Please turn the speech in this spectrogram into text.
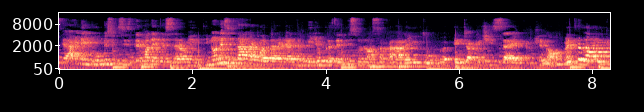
Se hai dei dubbi sul sistema dei tesseramenti, non esitare a guardare gli altri video presenti sul nostro canale YouTube e già che ci sei, perché no, metti like!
